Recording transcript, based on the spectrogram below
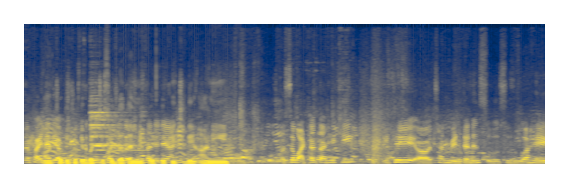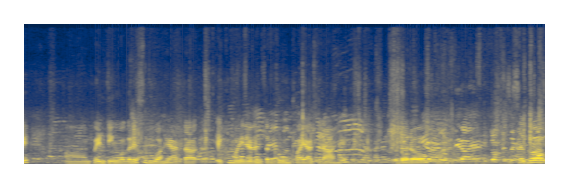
छोटे छोटे बच्चेसुद्धा त्यांनी फोटो खिचले आणि असं वाटत आहे की इथे छान मेंटेनन्स सुरू आहे. पेंटिंग वगैरे सुरू आहे. आता एक महिन्यानंतर गुंफा यात्रा आहे. तर सगळं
